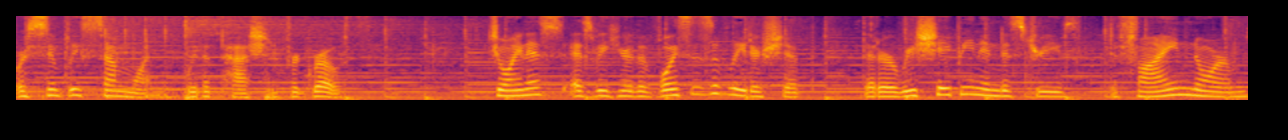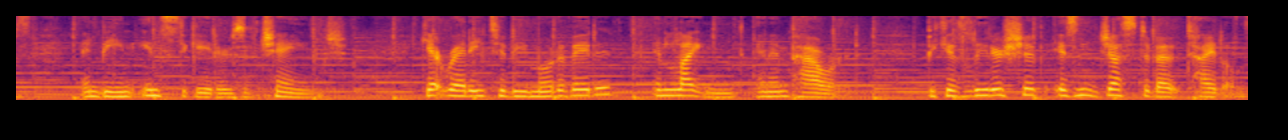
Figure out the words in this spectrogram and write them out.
or simply someone with a passion for growth. Join us as we hear the voices of leadership that are reshaping industries, defying norms, and being instigators of change. Get ready to be motivated, enlightened, and empowered because leadership isn't just about titles,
